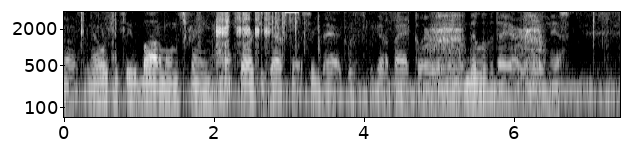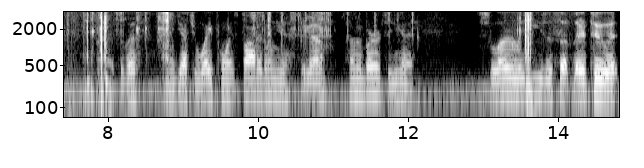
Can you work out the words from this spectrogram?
Alright, so now we can see the bottom on the screen. I'm sorry if you guys can't see that because we got a bad glare in the middle of the day out here doing this. Alright, so let's, you got your waypoint spotted on you. We got them. Humminbird, so you're gonna slowly ease us up there to it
